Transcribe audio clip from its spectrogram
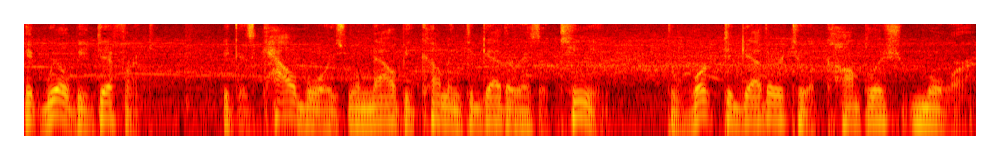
It will be different because cowboys will now be coming together as a team to work together to accomplish more,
